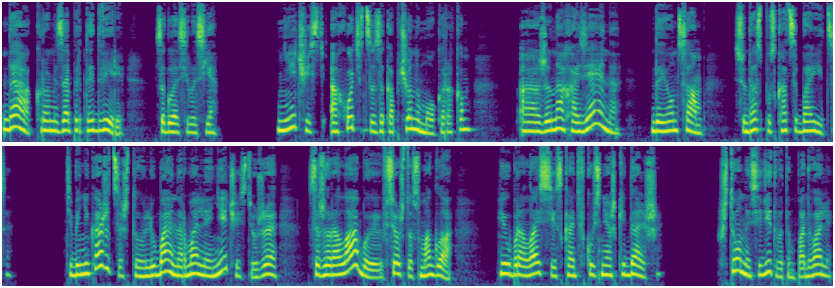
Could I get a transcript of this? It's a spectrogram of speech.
«Да, кроме запертой двери», — согласилась я. Нечисть охотится за копченым окороком, а жена хозяина, да и он сам, сюда спускаться боится. Тебе не кажется, что любая нормальная нечисть уже сожрала бы все, что смогла, и убралась искать вкусняшки дальше. Что она сидит в этом подвале?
